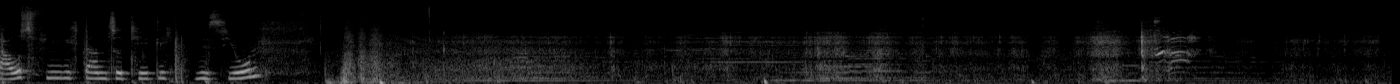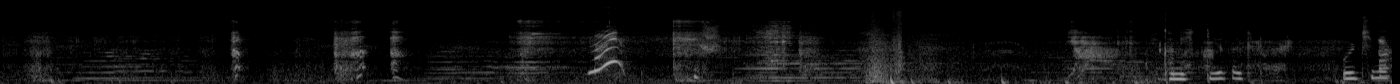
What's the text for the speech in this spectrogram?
Von da aus fliege ich dann zur täglichen Mission. kann ich direkt Ulti machen.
